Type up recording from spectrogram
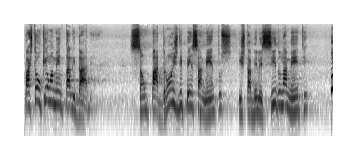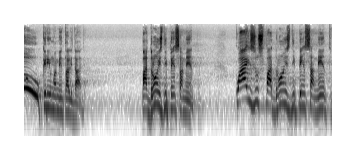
Pastor, o que é uma mentalidade? são padrões de pensamentos estabelecidos na mente, uh, cria uma mentalidade. Padrões de pensamento. Quais os padrões de pensamento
